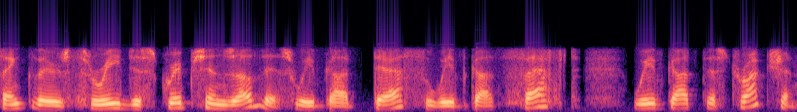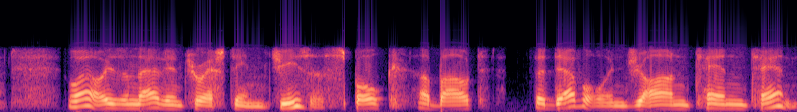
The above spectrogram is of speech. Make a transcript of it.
think there's three descriptions of this. We've got death, we've got theft, we've got destruction. Well, isn't that interesting? Jesus spoke about the devil in John 10:10. 10, 10.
